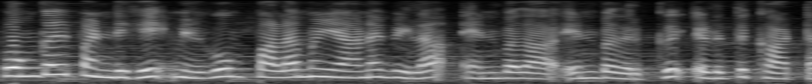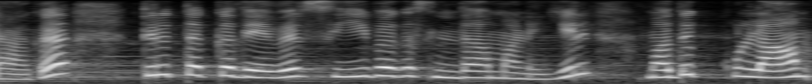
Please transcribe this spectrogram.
பொங்கல் பண்டிகை மிகவும் பழமையான விழா என்பதா என்பதற்கு எடுத்துக்காட்டாக திருத்தக்க தேவர் சீவக சிந்தாமணியில் மதுக்குலாம்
